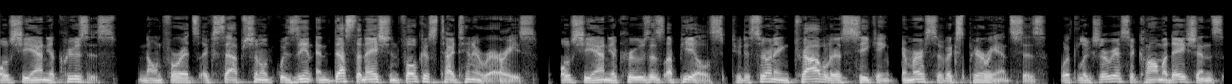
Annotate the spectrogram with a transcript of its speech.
Oceania Cruises, known for its exceptional cuisine and destination-focused itineraries, Oceania Cruises appeals to discerning travelers seeking immersive experiences with luxurious accommodations,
